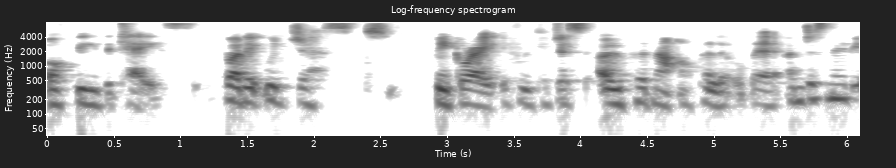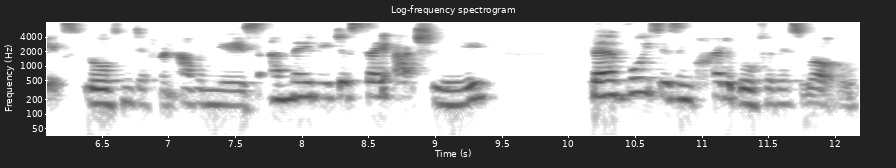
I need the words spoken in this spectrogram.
of be the case. But it would just be great if we could just open that up a little bit and just maybe explore some different avenues and maybe just say, actually, their voice is incredible for this role.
